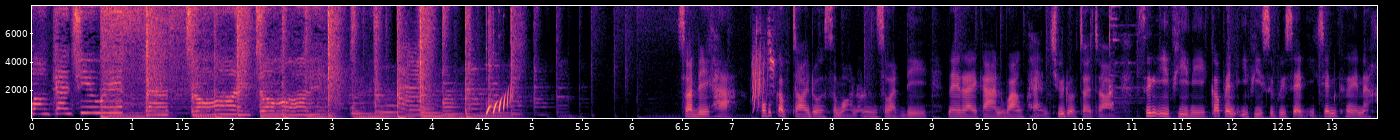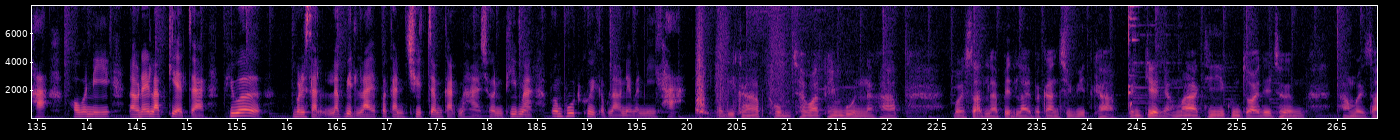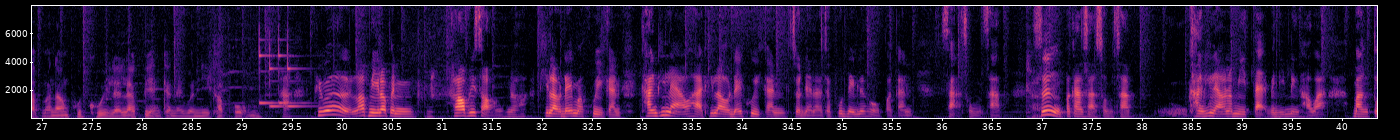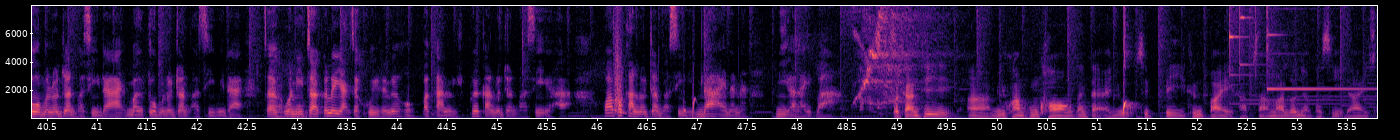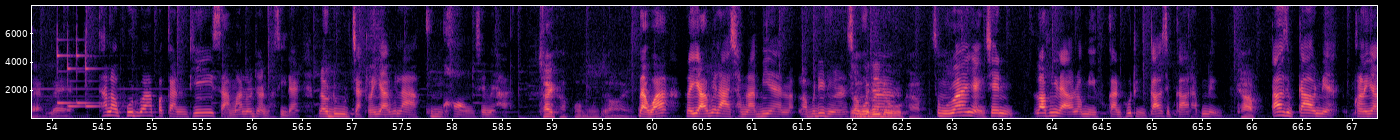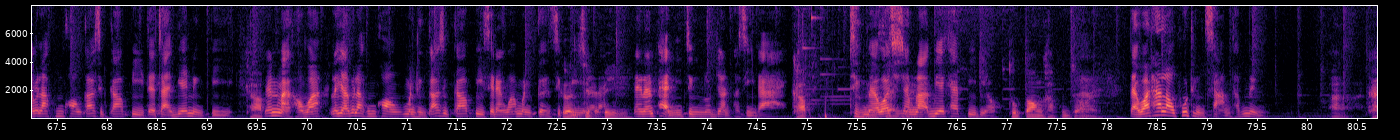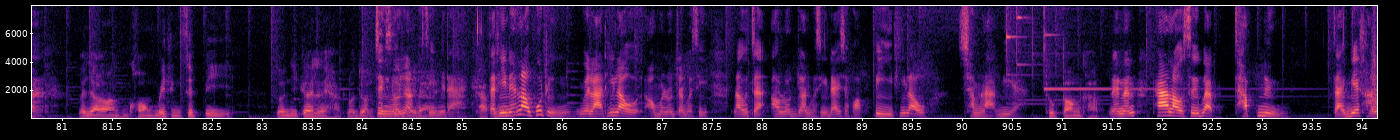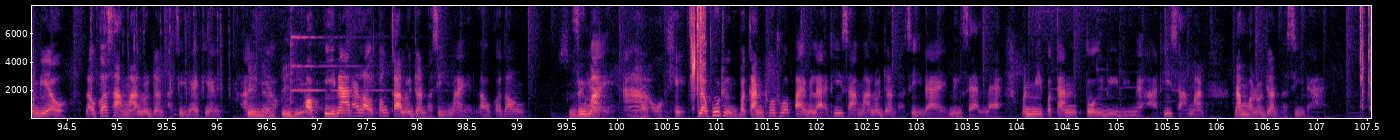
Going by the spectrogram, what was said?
วางแผนชีวิตแบบจอยจอยสวัสดีค่ะ พบกับจอยดวงสมรอรุณสวัสดี ในรายการวางแผนชีวิตแบบจอยๆซึ่ง EP นี้ก็เป็น EP สุดพิเศษอีกเช่นเคยนะคะ เพราะวันนี้เราได้รับเกียรติจากพี่เวอร์บริษัทและบิดไลฟ์ประกันชีวิตจำกัดมหาชนที่มาร่วมพูดคุยกับเราในวันนี้ค่ะ สวัสดีครับ ผมชัยวัฒน์เพ่งบุญนะครับ บริษัทและปิดไลฟ์ประกันชีวิตครับ เป็นเกียรติอย่างมากที่คุณจอยได้เชิญทางบริษัทมานั่งพูดคุยและแลกเปลี่ยนกันในวันนี้ครับผมค่ะพี่เวอร์รอบนี้เราเป็นรอบที่2เนาะที่เราได้มาคุยกันครั้งที่แล้วค่ะที่เราได้คุยกันส่วนใหญ่เราจะพูดในเรื่องของประกันสะสมทรัพย์ครับซึ่งประกันสะสมทรัพย์ ครั้งที่แล้วเรามีแตะไปนิดนึงค่ะว่าบางตัวมันลดหย่อนภาษีได้ บางตัวมันลดหย่อนภาษีไม่ได้จอยวันนี้จอยก็เลยอยากจะคุยในเรื่องของประกันเพื่อการลดหย่อนภาษีค่ะ ว่าประกันลดหย่อนภาษีได้นั้นนะมีอะไรบ้าง ประกันที่อ่ามีความคุ้มครองตั้งแต่อายุ 10 ปีขึ้นไปครับสามารถลดหย่อนภาษีได้แสนแรก ถ้าเราพูดว่าประกันที่สามารถลดหย่อนภาษีได้ เราดูจากระยะเวลาคุ้มครองใช่ไหมคะ ใช่ครับผมคุณจอย แต่ว่าระยะเวลาชำระเบี้ยเราไม่ได้ดูนะเราไม่ได้ว่ดูครับสมมติว่าอย่างเช่น รอบที่แล้วเรามีการพูดถึง 99 ทับ1ครับ99 เนี่ยระยะเวลาคุ้มครอง 99 ปี แต่จ่ายเบี้ย 1 ปีครับนั่นหมายความว่าระยะเวลาคุ้มครองมันถึง 99 ปี แสดงว่ามันเกิน 10เกินปีแล้วแหละ10ปีดังนั้นแผนนี้จึงลดหย่อนภาษีได้ครับถึงแม้ว่าไม่จะใช่ชำระเบี้ยแค่ปีเดียว ถูกต้องครับคุณจอย แต่ว่าถ้าเราพูดถึง3ทับหนึ่งอ่าครับอ่าระยะเวลาคุ้มครองไม่ถึง 10 ปี ตัวนี้ก็เลยหักลดหย่อนภาษีจึงลดหย่อนภาษีไม่ได้ ครับ แต่ทีนี้ถ้าเราพูดถึงเวลาที่เราเอามาลดหย่อนภาษี เราจะเอาลดหย่อนภาษีได้เฉพาะปีที่เราชำระเบี้ย ถูกต้องครับ ดังนั้นถ้าเราซื้อแบบทับหนึ่งจ่ายเบี้ยครั้งเดียว เราก็สามารถลดหย่อนภาษีได้เพียงครั้งปีเดีนั้ยวนปีเดียว พอปีหน้าถ้าเราต้องการลดหย่อนภาษีใหม่เราก็ต้องซื้อใหม่อ่าครับ โอเค เราพูดถึงประกันทั่วๆไปไปแล้วที่สามารถลดหย่อนภาษีได้1นึ่งแสนแรกมันมีประกันตัวอื่นๆอีกไหมคะที่สามารถนำมาลดหย่อนภาษีได้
